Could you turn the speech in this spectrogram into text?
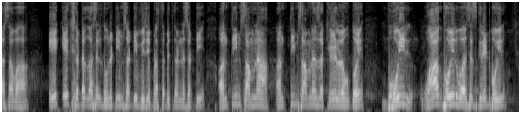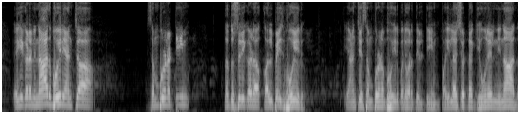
असावा हा. एक एक षटक असेल दोन्ही टीमसाठी विजय प्रस्थापित करण्यासाठी. अंतिम सामना अंतिम सामन्याचा खेळ रंगतोय. Bhoir Wagh Bhoir versus great Bhoir. एकीकडे निनाद भोईर यांच्या संपूर्ण टीम तर दुसरीकडं कल्पेश भोईर यांचे संपूर्ण भोईर परिवारातील टीम पहिलं षटक घेऊन येईल निनाद.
